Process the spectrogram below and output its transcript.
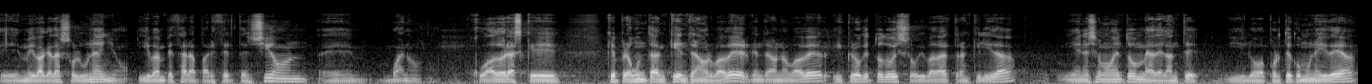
eh, me iba a quedar solo un año y iba a empezar a aparecer tensión, eh, bueno, jugadoras que, que preguntan qué entrenador va a haber, qué entrenador no va a haber, y creo que todo eso iba a dar tranquilidad y en ese momento me adelanté y lo aporté como una idea,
